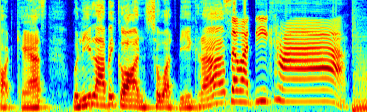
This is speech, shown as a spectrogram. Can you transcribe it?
Podcast วันนี้ลาไปก่อน สวัสดีครับ สวัสดีค่ะ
